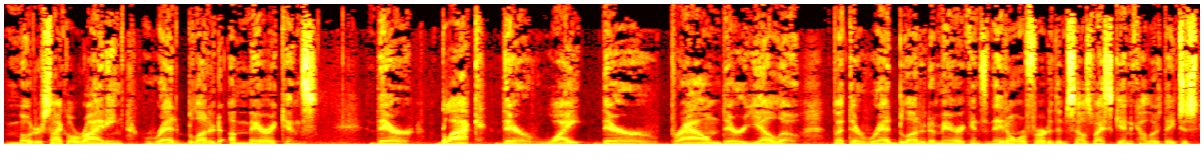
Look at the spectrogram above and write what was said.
motorcycle riding, red blooded Americans. They're black, they're white, they're brown, they're yellow, but they're red blooded Americans. And they don't refer to themselves by skin color. They just,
